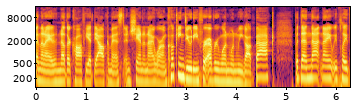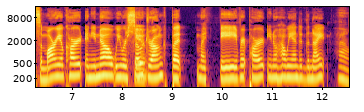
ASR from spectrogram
and then I had another coffee at the Alchemist. And Shannon and I were on cooking duty for everyone when we got back. But then that night we played some Mario Kart, and you know we were so Cute. drunk. But my favorite part, you know how we ended the night How?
